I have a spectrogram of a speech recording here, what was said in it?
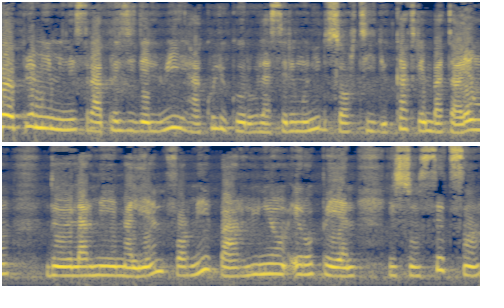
Le Premier ministre a présidé, lui, à Koulikoro, la cérémonie de sortie du 4e bataillon de l'armée malienne formé par l'Union européenne. Ils sont 700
